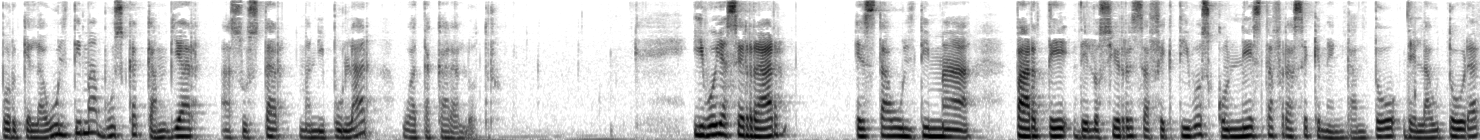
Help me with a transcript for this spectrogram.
porque la última busca cambiar, asustar, manipular o atacar al otro. Y voy a cerrar esta última parte de los cierres afectivos con esta frase que me encantó de la autora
